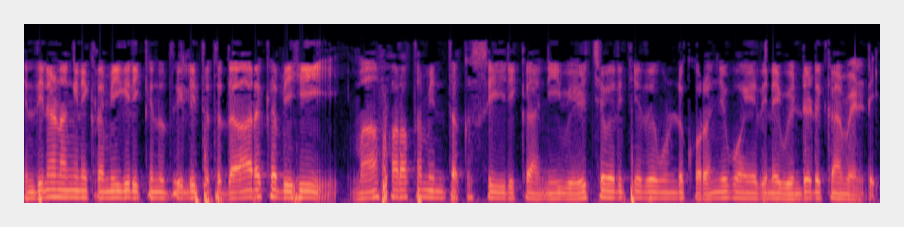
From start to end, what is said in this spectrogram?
എന്തിനാണ് അങ്ങനെ ക്രമീകരിക്കുന്നത്? ലിത്തദാരക ബിഹി മാ ഫറത്ത മിൻ തക്സീരിക്ക നീ വീഴ്ച വരുത്തിയത് കൊണ്ട് കുറഞ്ഞുപോയതിനെ വീണ്ടെടുക്കാൻ വേണ്ടി.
